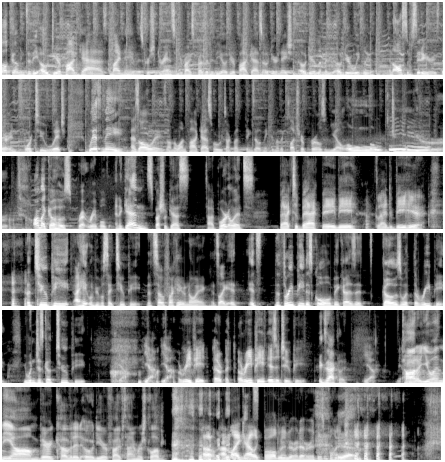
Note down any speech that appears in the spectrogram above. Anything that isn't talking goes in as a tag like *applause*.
Welcome to the Oh Dear Podcast. My name is Christian Durant, Senior Vice President of the Oh Dear Podcast, Oh Dear Nation, Oh Dear Limited, Oh Dear Weekly, and all subsidiaries there in 42 Which. With me, as always, on the one podcast where we talk about the things that would make your mother clutch her pearls and yell, Oh dear. Are my co hosts, Brett Raybold, and again, special guest, Todd Portnowitz. Back to back, baby. Glad to be here. *laughs* the two Pete. I hate when people say two Pete. That's so fucking annoying. It's like it. It's the three Pete is cool because it goes with the repeat. You wouldn't just go two Pete. Yeah, yeah, yeah. A repeat. A, a, a repeat is a two Pete. Exactly. Yeah. yeah. Todd, are you in the um very coveted Oh Dear Five Timers Club? oh, I'm like *laughs* Alec Baldwin or whatever at this point. Yeah. *laughs*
